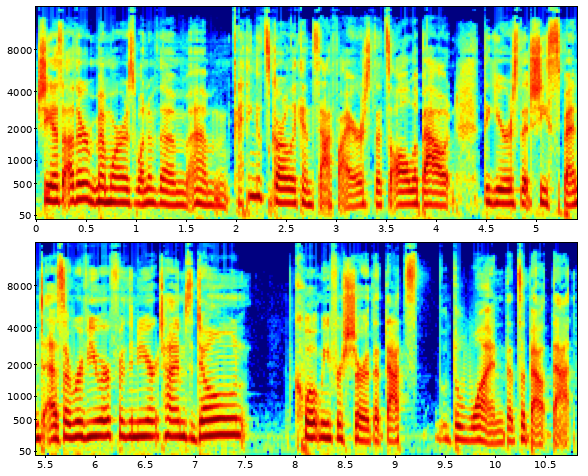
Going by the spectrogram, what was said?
She has other memoirs. One of them, um, I think it's Garlic and Sapphires. That's all about the years that she spent as a reviewer for the New York Times. Don't quote me for sure that that's the one that's about that.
